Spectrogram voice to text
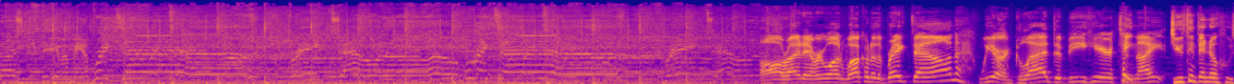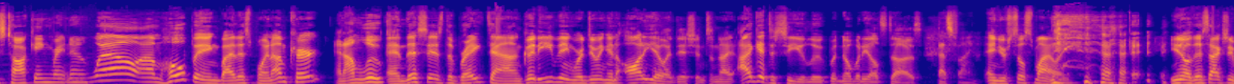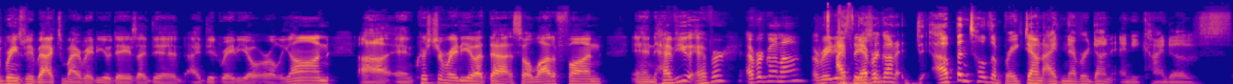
Cause you're giving me a breakdown, All right, everyone, welcome to the breakdown. We are glad to be here Hey, tonight. Do you think they know who's talking right now? Well, I'm hoping by this point. I'm Kurt, And I'm Luke. and this is the breakdown. Good evening. We're doing an audio edition tonight. I get to see you, Luke, but nobody else does. That's fine. And you're still smiling. you know, this actually brings me back to my radio days. I did I did radio early on, uh, and Christian radio at that. So a lot of fun. And have you ever ever gone on a radio I've station? never gone up until the breakdown. I'd never done any kind of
